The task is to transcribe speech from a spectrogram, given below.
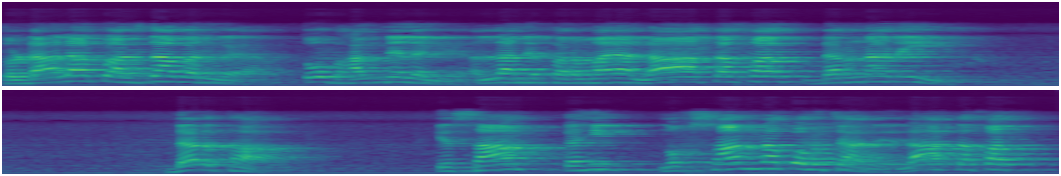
तो डाला तो अजदा बन गया। तो भागने लगे। अल्लाह ने फरमाया, ला तफक डरना नहीं। डर था कि सांप कहीं नुकसान ना पहुँचा दे। ला तफक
